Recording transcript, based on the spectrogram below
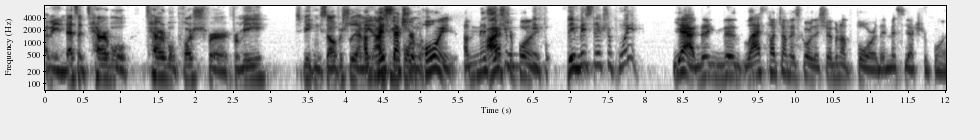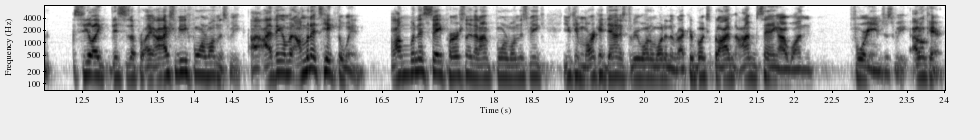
I mean, that's a terrible, terrible push for for me. Speaking selfishly, I mean, a I missed extra point. A missed I extra point. be- they missed an extra point. Yeah, the the last touchdown they scored, they should have been up four. They missed the extra point. See, like this is a pro- like I should be four and one this week. I, I think I'm gonna, I'm gonna take the win. I'm gonna say personally that I'm four and one this week. You can mark it down as three one and one in the record books, but I'm I'm saying I won four games this week. I don't care.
